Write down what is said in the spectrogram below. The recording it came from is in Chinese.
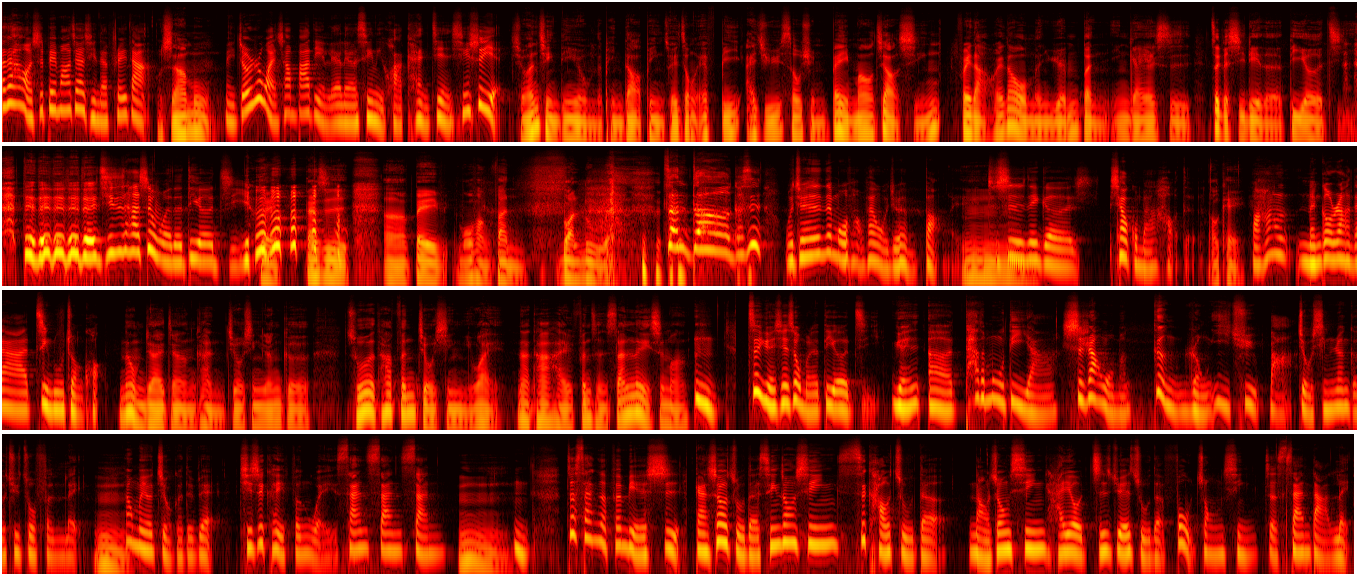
大家好，我是被猫叫醒的 Freda，我是阿木。每周日晚上八点聊聊心里话，看见新视野。喜欢请订阅我们的频道，并追踪 FB、IG，搜寻被猫叫醒 Freda。回到我们原本应该是这个系列的第二集。对对对对对，其实它是我的第二集。对，但是呃，被模仿犯乱录了。真的，可是我觉得那模仿犯我觉得很棒哎，嗯，就是那个。效果蛮好的，OK，马上能够让大家进入状况。那我们就来讲讲看，九型人格除了它分九型以外，那它还分成三类是吗？嗯，这原先是我们的第二集，原呃，它的目的呀、啊、是让我们更容易去把九型人格去做分类。嗯，那我们有九个，对不对？其实可以分为三三三。嗯嗯，这三个分别是感受组的新中心、思考组的。脑中心还有直觉组的副中心这三大类。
